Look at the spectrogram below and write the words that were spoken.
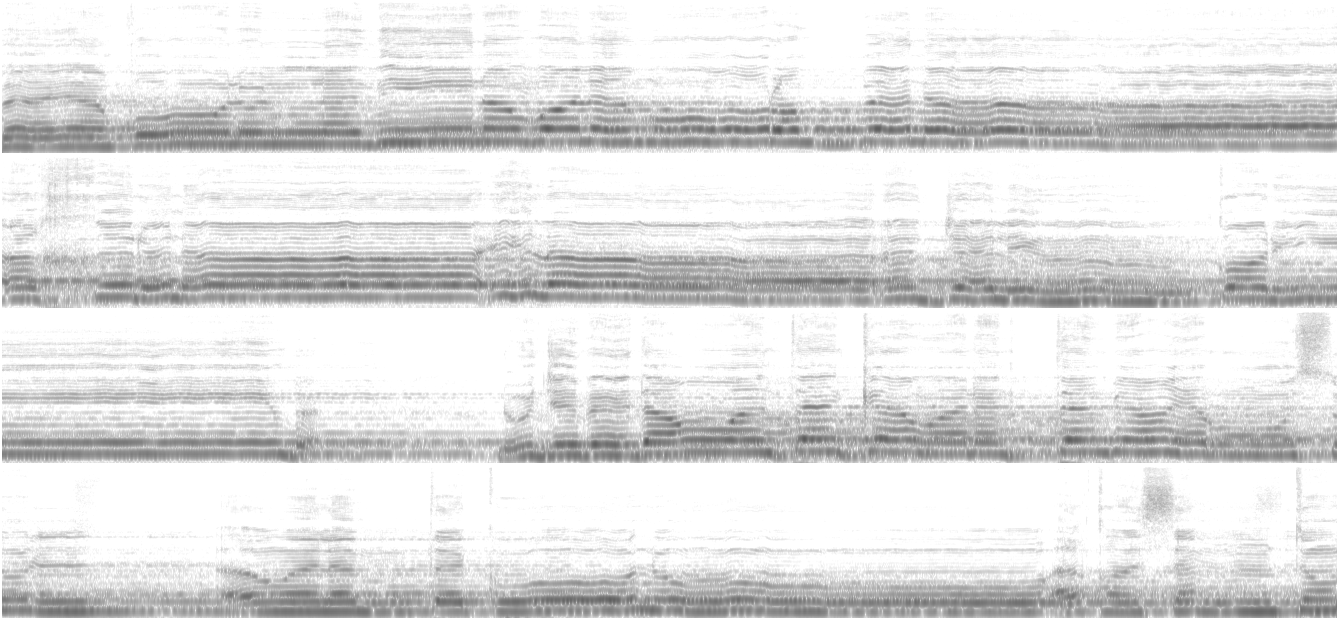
فيقول الذين ظلموا ربنا أخرنا إلى أجل قريب. نجب دعوتك ونتبع الرسل. أولم تكونوا أقسمتم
